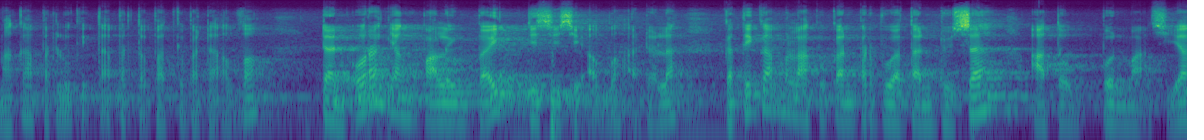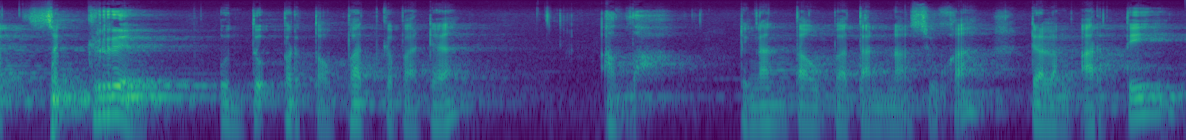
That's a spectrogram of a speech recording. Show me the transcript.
Maka perlu kita bertobat kepada Allah dan orang yang paling baik di sisi Allah adalah ketika melakukan perbuatan dosa ataupun maksiat segera untuk bertobat kepada Allah. Dengan taubatan nasuha dalam arti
